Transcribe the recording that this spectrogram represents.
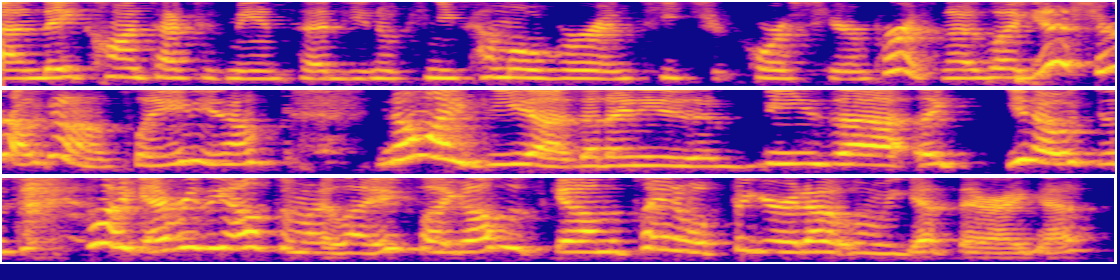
And they contacted me and said you know can you come over and teach your course here in perth? And i was like yeah sure i'll get on a plane you know. No idea that i needed a visa like you know just like everything else in my life. Like i'll just get on the plane and we'll figure it out when we get there i guess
